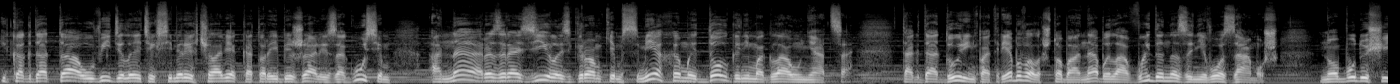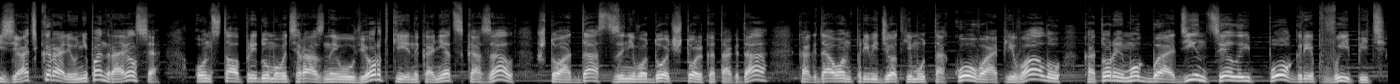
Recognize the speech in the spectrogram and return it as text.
И когда та увидела этих семерых человек, которые бежали за гусем, она разразилась громким смехом и долго не могла уняться. Тогда дурень потребовал, чтобы она была выдана за него замуж. Но будущий зять королю не понравился. Он стал придумывать разные увертки и, наконец, сказал, что отдаст за него дочь только тогда, когда он приведет ему такого опивалу, который мог бы один целый погреб выпить.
